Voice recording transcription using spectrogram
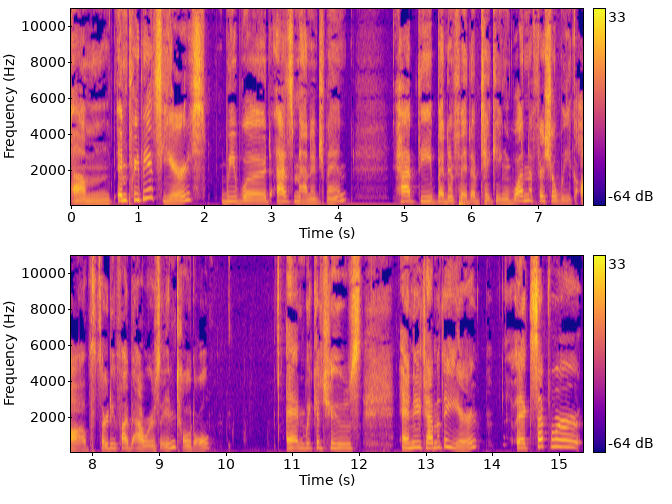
Um, in previous years, we would, as management, have the benefit of taking one official week off, 35 hours in total, and we could choose any time of the year except for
